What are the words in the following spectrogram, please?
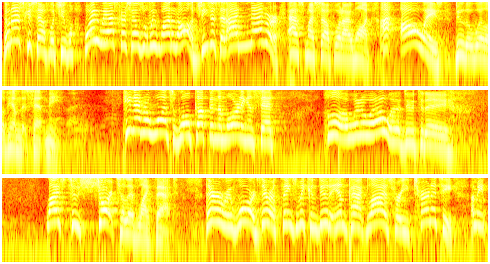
Don't ask yourself what you want. Why do we ask ourselves what we want at all? Jesus said, I never ask myself what I want. I always do the will of him that sent me. He never once woke up in the morning and said, Oh, I wonder what I want to do today. Life's too short to live like that. There are rewards, there are things we can do to impact lives for eternity. I mean,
